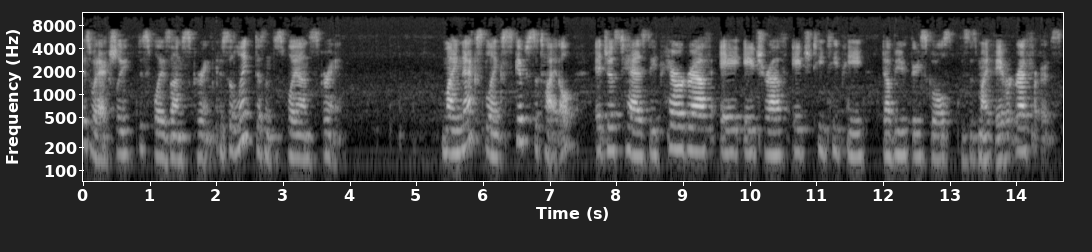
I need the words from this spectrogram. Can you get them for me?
is what actually displays on screen because the link doesn't display on screen. My next link skips the title. It just has the paragraph ahref http w3 schools. This is my favorite reference.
